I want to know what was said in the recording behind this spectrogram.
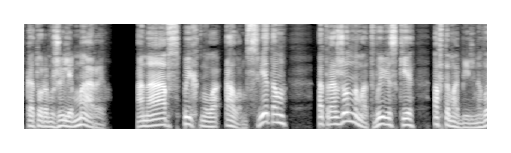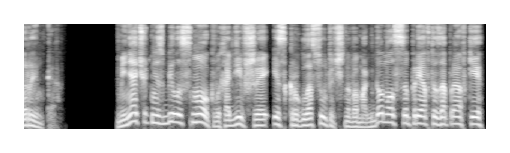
в котором жили Мары, она вспыхнула алым светом, отраженным от вывески автомобильного рынка. Меня чуть не сбила с ног выходившая из круглосуточного Макдоналдса при автозаправке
